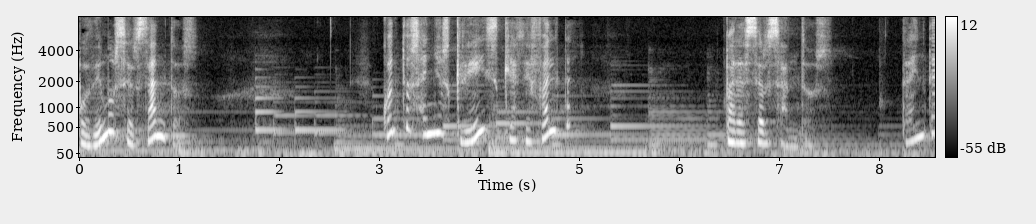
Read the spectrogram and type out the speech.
podemos ser santos. ¿Cuántos años creéis que hace falta para ser santos? ¿30?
